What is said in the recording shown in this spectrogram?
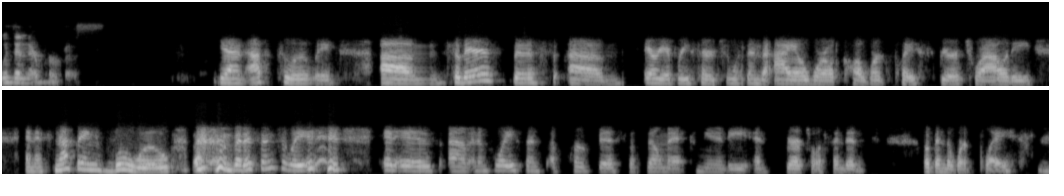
within their purpose. Yeah, absolutely. Um, so there's this um, area of research within the IO world called workplace spirituality. And it's nothing woo woo, but essentially it is um, an employee sense of purpose, fulfillment, community, and spiritual ascendance within the workplace. Mm-hmm.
